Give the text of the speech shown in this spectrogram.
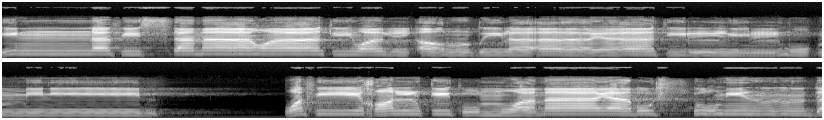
إن في السماوات والأرض لآيات للمؤمنين وفي خلقكم وما يبث من دابة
